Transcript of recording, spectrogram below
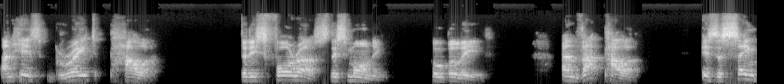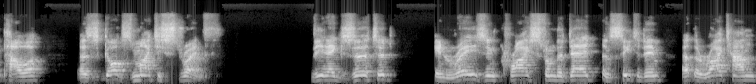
and his great power that is for us this morning who believe. And that power is the same power as God's mighty strength that exerted in raising Christ from the dead and seated him at the right hand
